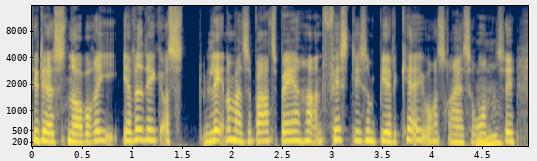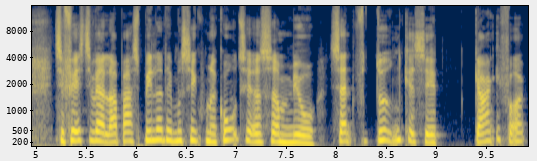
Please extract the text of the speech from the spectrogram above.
det der snopperi. Jeg ved det ikke, og så læner man sig bare tilbage og har en fest, ligesom Birte Kjær i vores rejse rundt mm. til, til festivaler, og bare spiller det musik, hun er god til, og som jo sandt for døden kan sætte gang i folk.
